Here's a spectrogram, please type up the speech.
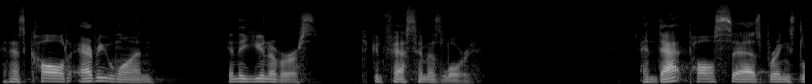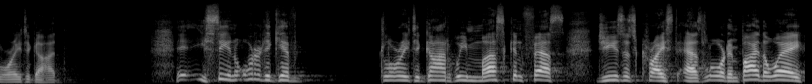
and has called everyone in the universe to confess him as Lord. And that, Paul says, brings glory to God. You see, in order to give glory to God, we must confess Jesus Christ as Lord. And by the way,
